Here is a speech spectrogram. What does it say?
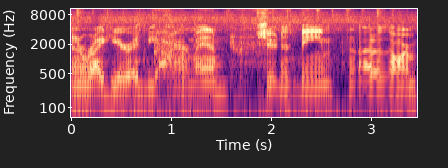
And right here it'd be Iron Man shooting his beam out of his arm.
